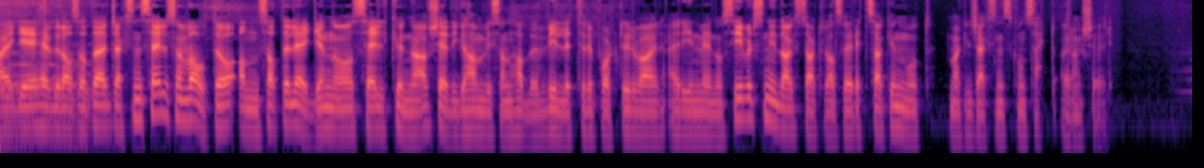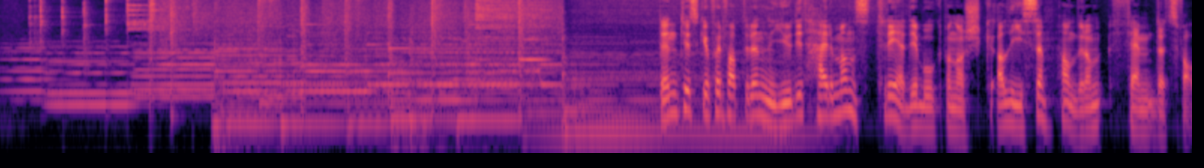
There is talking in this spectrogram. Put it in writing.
AEG hevder altså at det er Jackson selv som valgte å ansatte legen, og selv kunne avskjedige ham hvis han hadde villet. Reporter var Eirin Venås Sivertsen. I dag starter altså rettssaken mot Michael Jacksons konsertarrangør. Den tyske forfatteren Judith Hermans tredje bok på norsk, 'Alice', handler om fem dødsfall.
